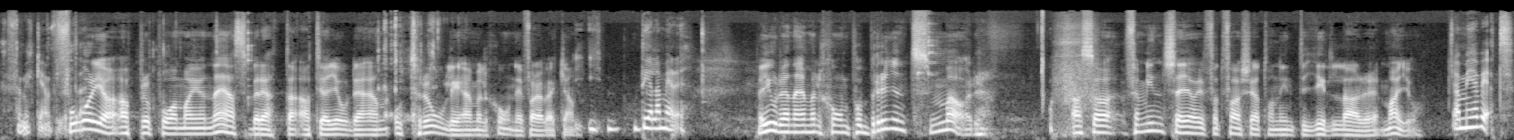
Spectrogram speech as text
för mycket än för lite. Får jag apropå majonnäs berätta att jag gjorde en otrolig emulsion i förra veckan? I- Dela med dig. Jag gjorde en emulsion på brynt smör. Alltså, för min tjej har ju fått för sig att hon inte gillar majo. Ja, men jag vet.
